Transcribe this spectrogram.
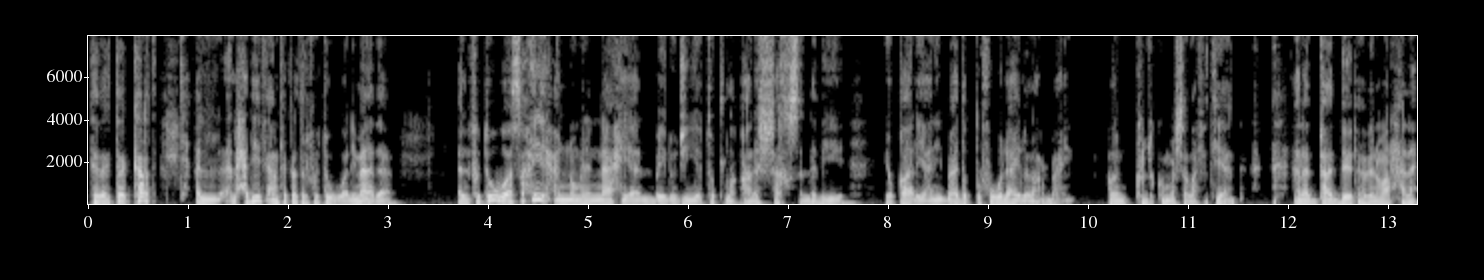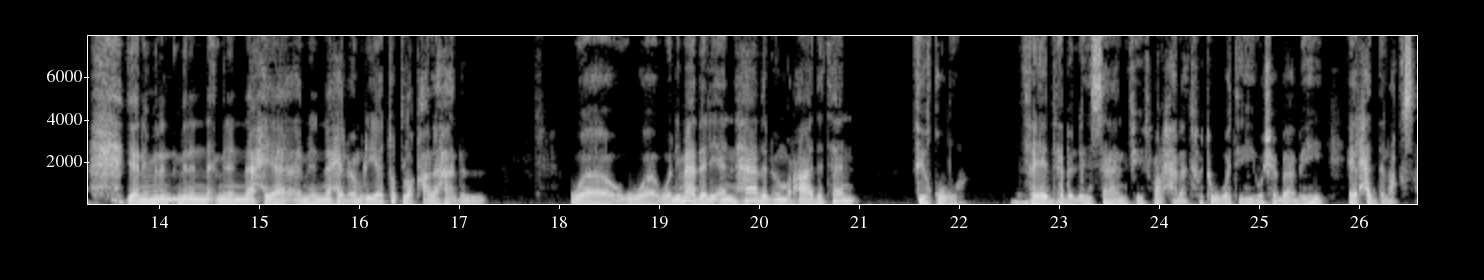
تذكرت الحديث عن فكرة الفتوة. لماذا؟ الفتوة صحيح إنه من الناحية البيولوجية تطلق على الشخص الذي يقال يعني بعد الطفولة إلى الأربعين. كلكم ما شاء الله فتيان. أنا تعديت هذه المرحلة. يعني من من من الناحية من الناحية العمرية تطلق على هذا ال... و... و... ولماذا؟ لأن هذا العمر عادة في قوة. فيذهب الإنسان في مرحلة فتوته وشبابه إلى الحد الأقصى.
